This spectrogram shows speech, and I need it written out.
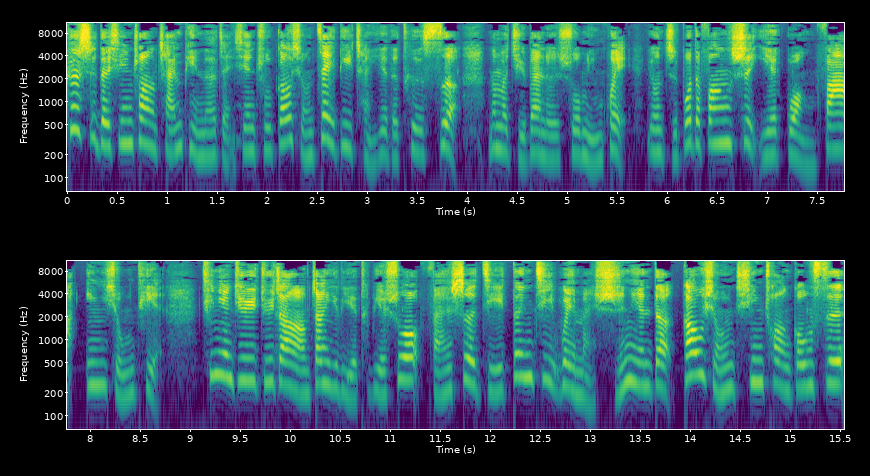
各式的新创产品呢，展现出高雄在地产业的特色。那么举办了说明会，用直播的方式也广发英雄帖。青年局局长张义礼也特别说，凡涉及登记未满十年的高雄新创公司，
